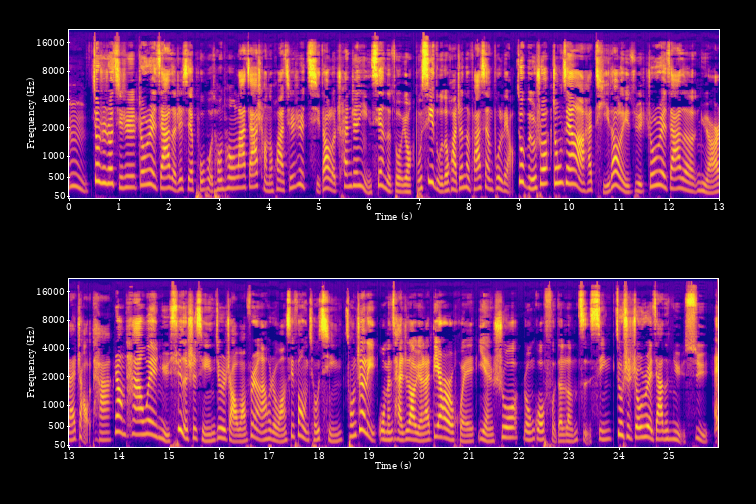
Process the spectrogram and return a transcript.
嗯，就是说，其实周瑞家的这些普普通通拉家常的话，其实是起到了穿针引线的作用。不细读的话，真的发现不了。就比如说中间啊，还提到了一句，周瑞家的女儿来找他，让他为女婿的。事情就是找王夫人啊，或者王熙凤求情。从这里我们才知道，原来第二回演说荣国府的冷子兴就是周瑞家的女婿。哎，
